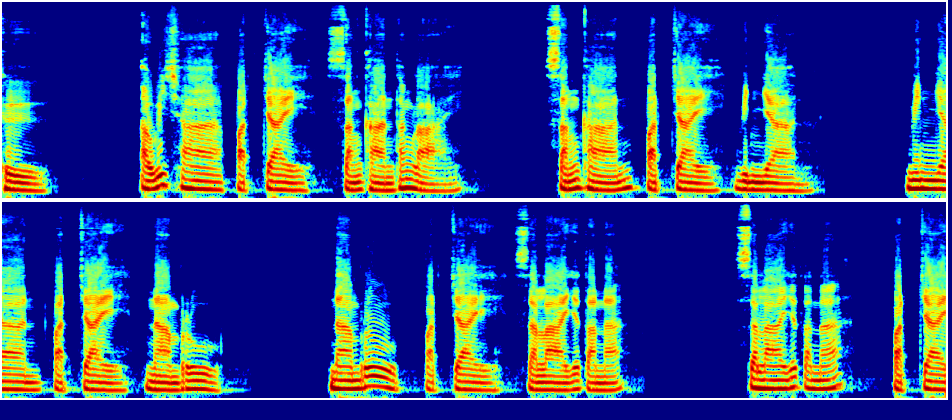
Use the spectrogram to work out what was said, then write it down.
คือ อวิชชาปัจจัย สังขารทั้งหลาย สังขารปัจจัย วิญญาณ วิญญาณ ปัจจัย นามรูป นามรูป ปัจจัย สลายตนะ สลายตนะ ปัจจัย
